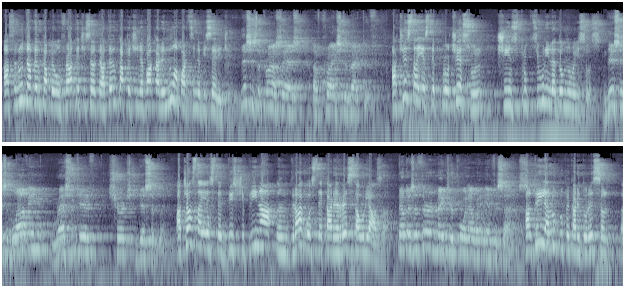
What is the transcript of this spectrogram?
a să nu tratăm ca pe un frate, ci să-l tratăm ca pe cineva care nu aparține bisericii. This is the process of Christ's directive. Acesta este procesul și instrucțiunile Domnului Isus. This is loving, restorative church discipline. Aceasta este disciplina în dragoste care restaurează. Now, there's a third major point I want to emphasize, Al treilea lucru pe care doresc să-l uh,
